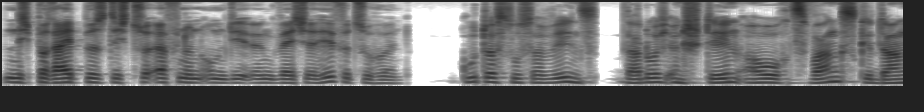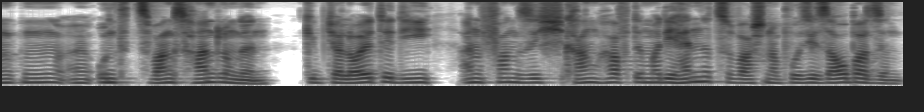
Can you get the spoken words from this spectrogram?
nicht bereit bist, dich zu öffnen, um dir irgendwelche Hilfe zu holen. Gut, dass du es erwähnst. Dadurch entstehen auch Zwangsgedanken äh, und Zwangshandlungen. Gibt ja Leute, die anfangen, sich krankhaft immer die Hände zu waschen, obwohl sie sauber sind.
